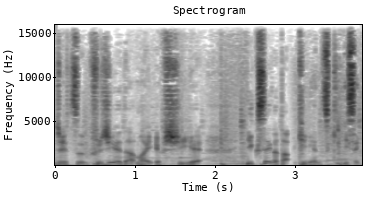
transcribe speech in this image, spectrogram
J2 藤枝舞 FC へ育成型期限付き移籍。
